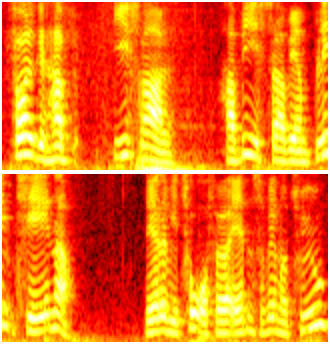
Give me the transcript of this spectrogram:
Folket har Israel har vist sig at være en blind tjener, lærte vi 42, 18-25,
